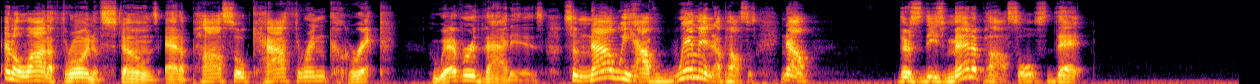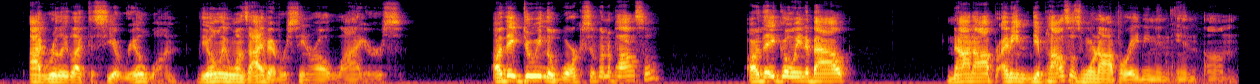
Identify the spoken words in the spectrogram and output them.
and a lot of throwing of stones at Apostle Kathryn Krick, whoever that is. So now we have women apostles. Now, there's these men apostles that I'd really like to see a real one. The only ones I've ever seen are all liars. Are they doing the works of an apostle? Are they going about not op? I mean, the apostles weren't operating in, in um,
